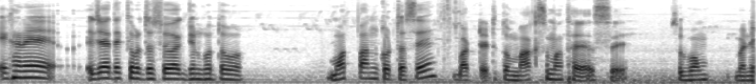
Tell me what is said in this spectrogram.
এখানে এই জায়গায় দেখতে পারতেছো একজন কত মদ পান করতেছে। বাট এটা তো মাস্ক মাথায় আছে। সো বম মানে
